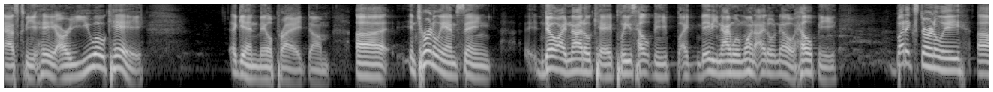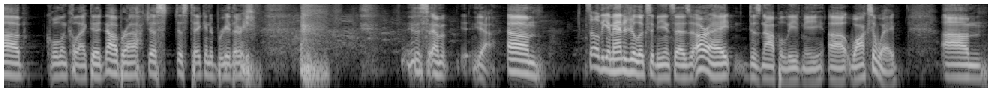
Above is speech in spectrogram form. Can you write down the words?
asks me, "Hey, are you okay?" Again, male pride, dumb. Uh, internally, I'm saying, "No, I'm not okay. Please help me. Like maybe 911. I don't know. Help me." But externally, uh, cool and collected. No, bruh, just just taking a breather. um, yeah. Um, so the manager looks at me and says, "All right," does not believe me, uh, walks away. Um,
